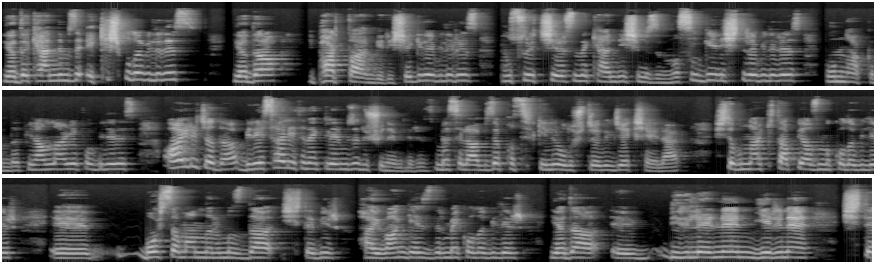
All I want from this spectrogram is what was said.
Ya da kendimize ek iş bulabiliriz. Ya da part time bir işe girebiliriz. Bu süreç içerisinde kendi işimizi nasıl geliştirebiliriz? Bunun hakkında planlar yapabiliriz. Ayrıca da bireysel yeteneklerimizi düşünebiliriz. Mesela bize pasif gelir oluşturabilecek şeyler. İşte bunlar kitap yazmak olabilir, boş zamanlarımızda işte bir hayvan gezdirmek olabilir ya da e, birilerinin yerine işte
